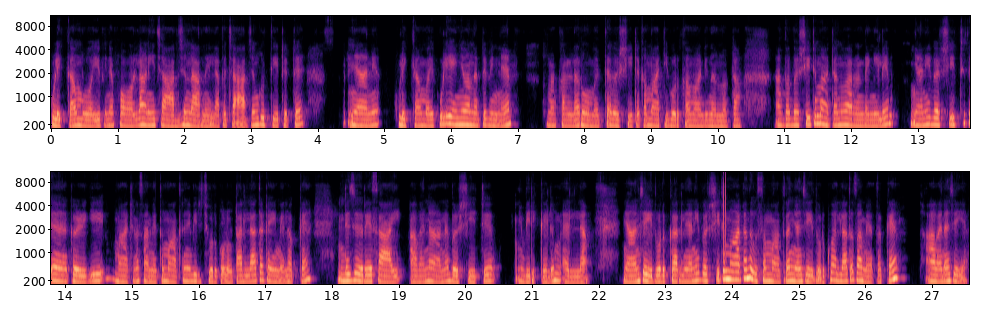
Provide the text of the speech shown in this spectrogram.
കുളിക്കാൻ പോയി. പിന്നെ ഫോണിലാണെങ്കിൽ ചാർജ് ഉണ്ടായിരുന്നില്ല അപ്പോൾ ചാർജും കുത്തിയിട്ടിട്ട് ഞാൻ കുളിക്കാൻ പോയി. കുളി കഴിഞ്ഞ് വന്നിട്ട് പിന്നെ മക്കളുടെ റൂമിലത്തെ ബെഡ്ഷീറ്റൊക്കെ മാറ്റി കൊടുക്കാൻ വേണ്ടി നിന്നുട്ടോ. അപ്പോൾ ബെഡ്ഷീറ്റ് മാറ്റാന്ന് പറഞ്ഞിട്ടുണ്ടെങ്കിൽ ഞാൻ ഈ ബെഡ്ഷീറ്റ് കഴുകി മാറ്റണ സമയത്ത് മാത്രമേ ഞാൻ വിരിച്ചു കൊടുക്കുള്ളൂ കേട്ടോ അല്ലാത്ത ടൈമിലൊക്കെ എന്റെ ചെറിയ സായി അവനാണ് ബെഡ്ഷീറ്റ് വിരിക്കലും എല്ലാം. ഞാൻ ചെയ്തു കൊടുക്കാറില്ല. ഞാൻ ഈ ബെഡ്ഷീറ്റ് മാറ്റുന്ന ദിവസം മാത്രം ഞാൻ ചെയ്തു കൊടുക്കും. അല്ലാത്ത സമയത്തൊക്കെ അവനെ ചെയ്യാം.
